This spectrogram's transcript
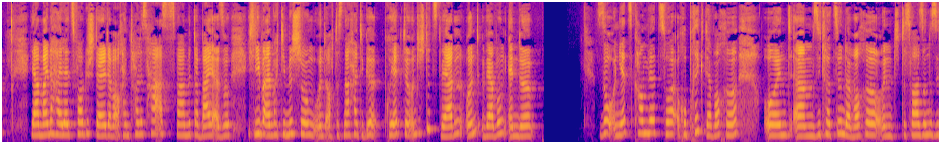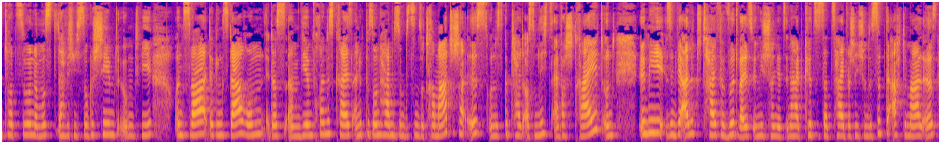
ja, meine Highlights vorgestellt, aber auch ein tolles Haaraccessoire mit dabei. Also ich liebe einfach die Mischung und auch, dass nachhaltige Projekte unterstützt werden und Werbung Ende. So, und jetzt kommen wir zur Rubrik der Woche und ähm, Situation der Woche und das war so eine Situation, da musste, da habe ich mich so geschämt irgendwie. Und zwar, da ging es darum, dass ähm, wir im Freundeskreis eine Person haben, die so ein bisschen so dramatischer ist und es gibt halt aus dem Nichts einfach Streit und irgendwie sind wir alle total verwirrt, weil es irgendwie schon jetzt innerhalb kürzester Zeit wahrscheinlich schon das siebte, achte Mal ist.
